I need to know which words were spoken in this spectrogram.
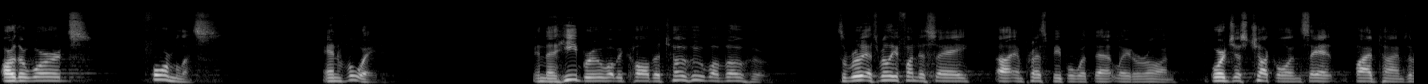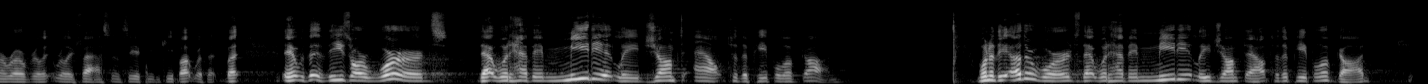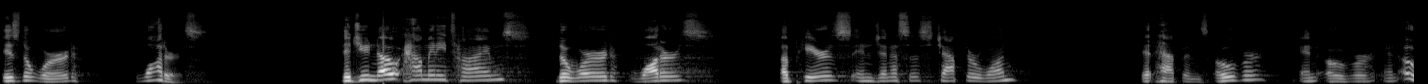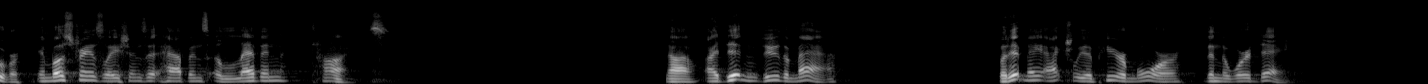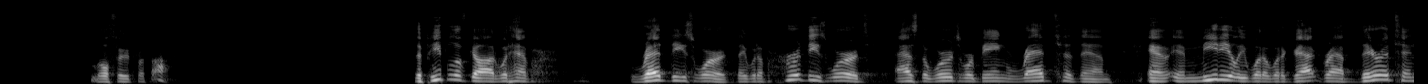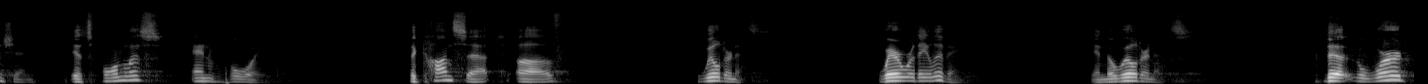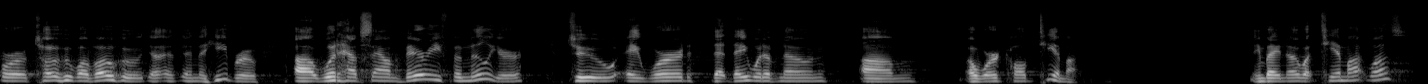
are the words formless and void. In the Hebrew, what we call the tohu wavohu. So really, it's really fun to say, uh, impress people with that later on. Or just chuckle and say it five times in a row really, really fast and see if you can keep up with it. But it, these are words that would have immediately jumped out to the people of God. One of the other words that would have immediately jumped out to the people of God is the word waters. Did you note how many times the word waters appears in Genesis chapter 1? It happens over and over and over. In most translations, it happens 11 times. Now, I didn't do the math, but it may actually appear more than the word day. A little food for thought. The people of God would have read these words, they would have heard these words as the words were being read to them, and immediately what would have grabbed their attention is formless and void. The concept of wilderness. Where were they living? In the wilderness. The, the word for tohu wavohu uh, in the Hebrew uh, would have sound very familiar to a word that they would have known, um, a word called Tiamat. Anybody know what Tiamat was?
